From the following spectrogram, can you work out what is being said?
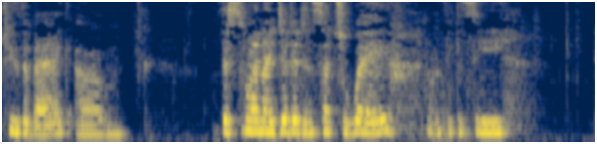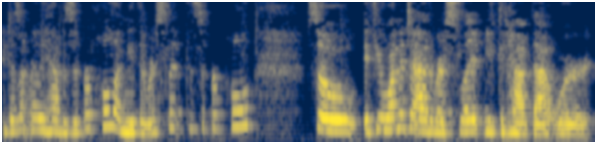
to the bag. Um, this one, I did it in such a way, I don't know if you can see, it doesn't really have a zipper pull. I made the wristlet the zipper pull. So if you wanted to add a wristlet, you could have that where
